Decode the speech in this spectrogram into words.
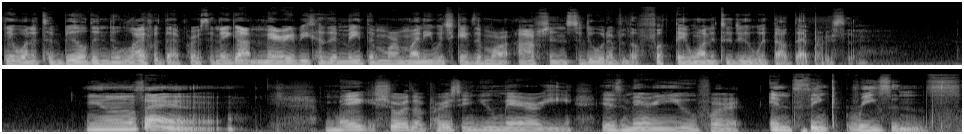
They wanted to build a new life with that person. They got married because it made them more money which gave them more options to do whatever the fuck they wanted to do without that person. You know what i'm saying? Make sure the person you marry is marrying you for in sync reasons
